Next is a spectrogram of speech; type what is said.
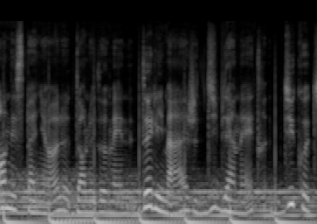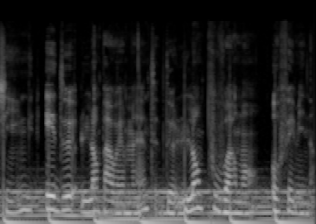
en espagnol dans le domaine de l'image, du bien-être, du coaching et de l'empowerment, de l'empouvoirment au féminin.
